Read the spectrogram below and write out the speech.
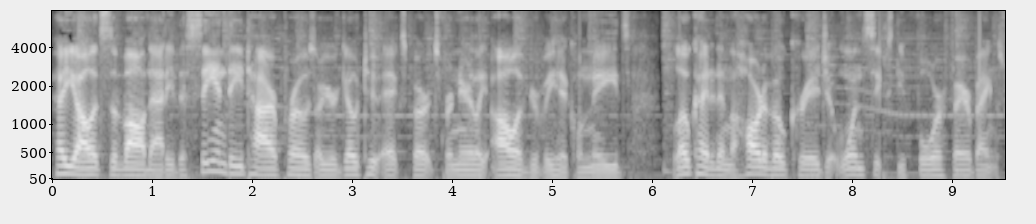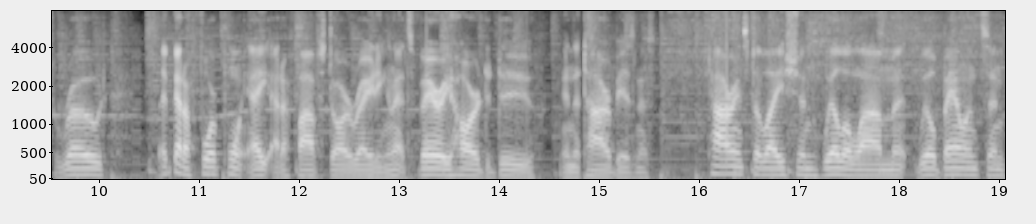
Hey y'all, it's the Vol Daddy. The C&D Tire Pros are your go-to experts for nearly all of your vehicle needs. Located in the heart of Oak Ridge at 164 Fairbanks Road, They've got a 4.8 out of 5 star rating, and that's very hard to do in the tire business. Tire installation, wheel alignment, wheel balancing,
